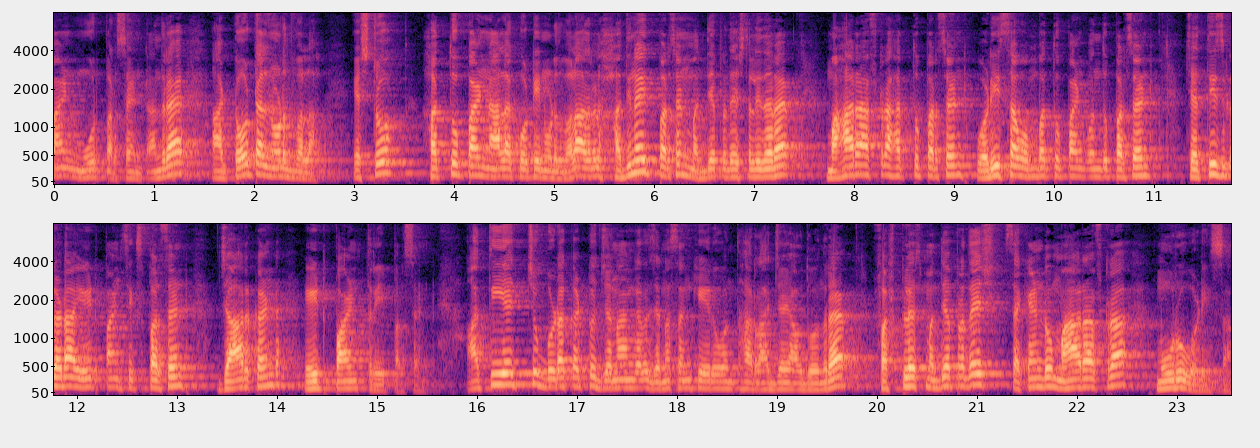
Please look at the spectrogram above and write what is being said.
ಪಾಯಿಂಟ್ ಮೂರು ಪರ್ಸೆಂಟ್. ಅಂದರೆ ಆ ಟೋಟಲ್ ನೋಡಿದ್ವಲ್ಲ, ಎಷ್ಟು? ಹತ್ತು ಪಾಯಿಂಟ್ ನಾಲ್ಕು ಕೋಟಿ ನೋಡಿದ್ವಲ್ಲ, ಅದರಲ್ಲಿ ಹದಿನೈದು ಪರ್ಸೆಂಟ್ ಮಧ್ಯಪ್ರದೇಶದಲ್ಲಿದ್ದಾರೆ. ಮಹಾರಾಷ್ಟ್ರ ಹತ್ತು ಪರ್ಸೆಂಟ್, ಒಡಿಶಾ ಒಂಬತ್ತು ಪಾಯಿಂಟ್ ಒಂದು ಪರ್ಸೆಂಟ್, ಛತ್ತೀಸ್ಗಢ ಏಯ್ಟ್ ಪಾಯಿಂಟ್ ಸಿಕ್ಸ್ ಪರ್ಸೆಂಟ್, ಜಾರ್ಖಂಡ್ ಏಯ್ಟ್ ಪಾಯಿಂಟ್ ತ್ರೀ ಪರ್ಸೆಂಟ್. ಅತಿ ಹೆಚ್ಚು ಬುಡಕಟ್ಟು ಜನಾಂಗದ ಜನಸಂಖ್ಯೆ ಇರುವಂತಹ ರಾಜ್ಯ ಯಾವುದು ಅಂದರೆ ಫಸ್ಟ್ ಪ್ಲೇಸ್ ಮಧ್ಯಪ್ರದೇಶ್ ಸೆಕೆಂಡು ಮಹಾರಾಷ್ಟ್ರ, ಮೂರು ಒಡಿಸ್ಸಾ.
